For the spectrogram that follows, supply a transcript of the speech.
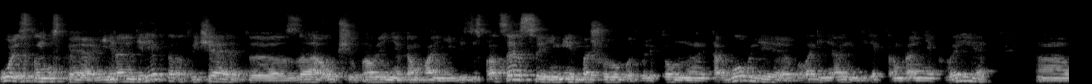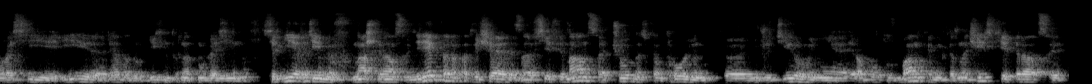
Оля Становская, генеральный директор, отвечает э, за общее управление компанией бизнес-процессы, имеет большой опыт в электронной торговле, была генеральным директором ранее Квелли э, в России и ряда других интернет-магазинов. Сергей Артемьев, наш финансовый директор, отвечает за все финансы, отчетность, контролинг, э, бюджетирование и работу с банками, казначейские операции.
